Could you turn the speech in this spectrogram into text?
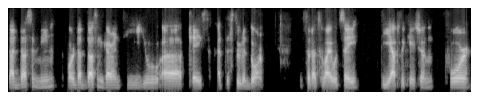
that doesn't mean or that doesn't guarantee you a place at the student dorm. So that's why I would say the application for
